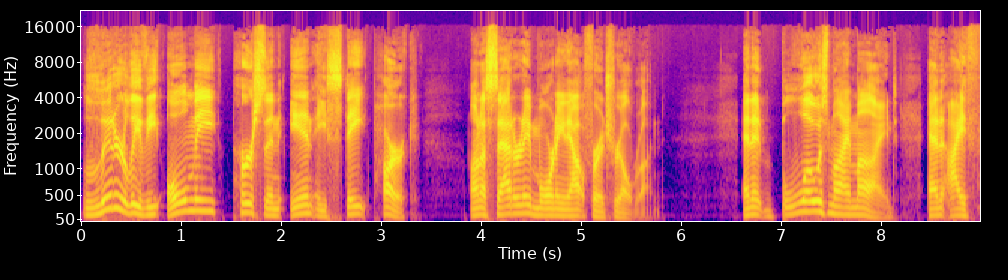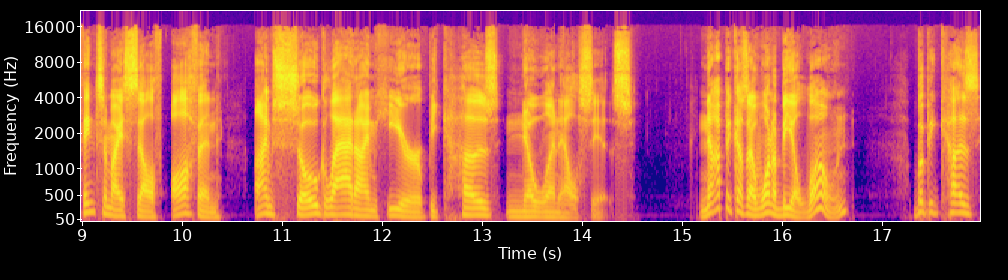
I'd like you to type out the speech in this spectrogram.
Literally the only person in a state park on a Saturday morning out for a trail run. And it blows my mind. And I think to myself often, I'm so glad I'm here because no one else is. Not because I want to be alone, but because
